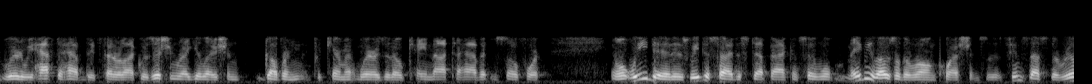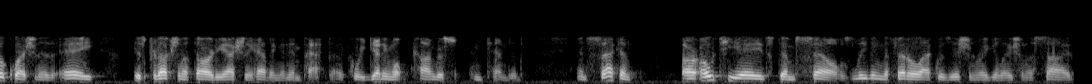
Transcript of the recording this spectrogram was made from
Where do we have to have the federal acquisition regulation govern procurement? Where is it okay not to have it, and so forth? And what we did is we decided to step back and say, well, maybe those are the wrong questions. It seems that's the real question is A, is production authority actually having an impact? Are we getting what Congress intended? And second, are OTAs themselves, leaving the federal acquisition regulation aside,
